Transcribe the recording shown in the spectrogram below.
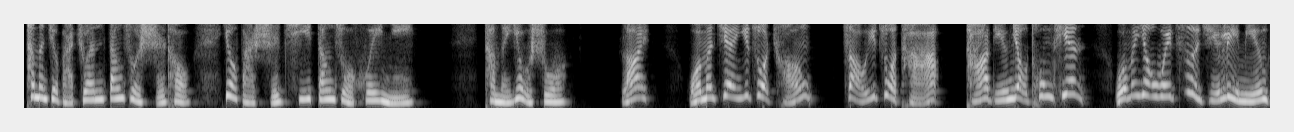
他们就把砖当作石头，又把石漆当作灰泥。他们又说：“来，我们建一座城，造一座塔，塔顶要通天。”我们要为自己立名，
